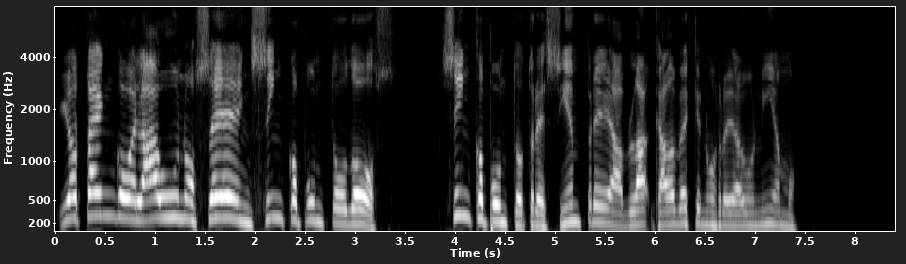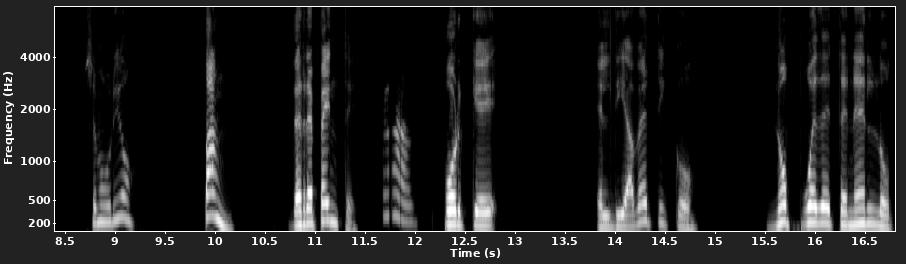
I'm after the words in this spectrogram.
yo tengo el A1C en 5.2, 5.3, siempre habla, cada vez que nos reuníamos, se murió. ¡Pam! De repente. Ah. Porque el diabético no puede tenerlo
